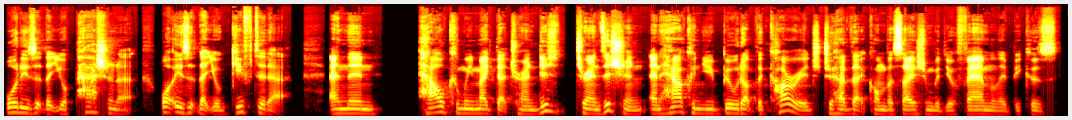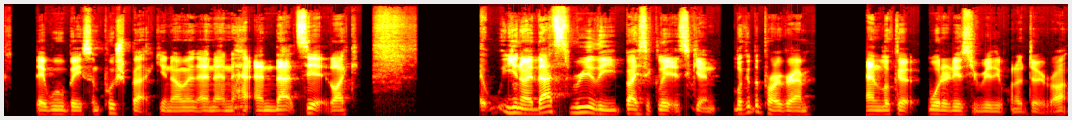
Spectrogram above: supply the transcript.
What is it that you're passionate what is it that you're gifted at? And then how can we make that trandi- transition and how can you build up the courage to have that conversation with your family because there will be some pushback you know and and and, and that's it. Like eh, you know that's really basically it's again look at the program and look at what it is you really want to do right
